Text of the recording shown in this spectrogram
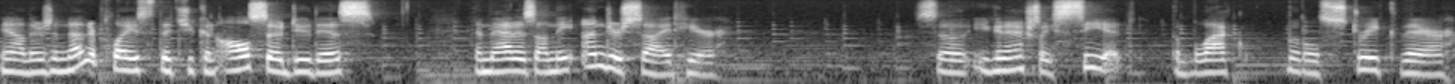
Now there's another place that you can also do this, and that is on the underside here. So you can actually see it, the black little streak there.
